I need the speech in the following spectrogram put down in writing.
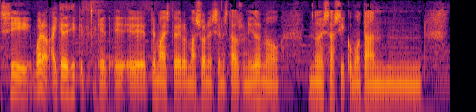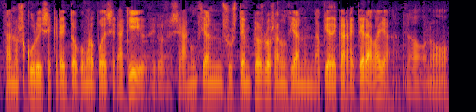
sí. Bueno, hay que decir que, eh, el tema este de los masones en Estados Unidos no, no es así como tan, tan oscuro y secreto como lo puede ser aquí. Se anuncian sus templos, los anuncian a pie de carretera, vaya. No, no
